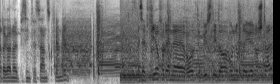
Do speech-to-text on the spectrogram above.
hat er gerade noch etwas Interessantes gefunden. Es hat vier von diesen roten Büsschen hier rund um den Hühnerstall.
